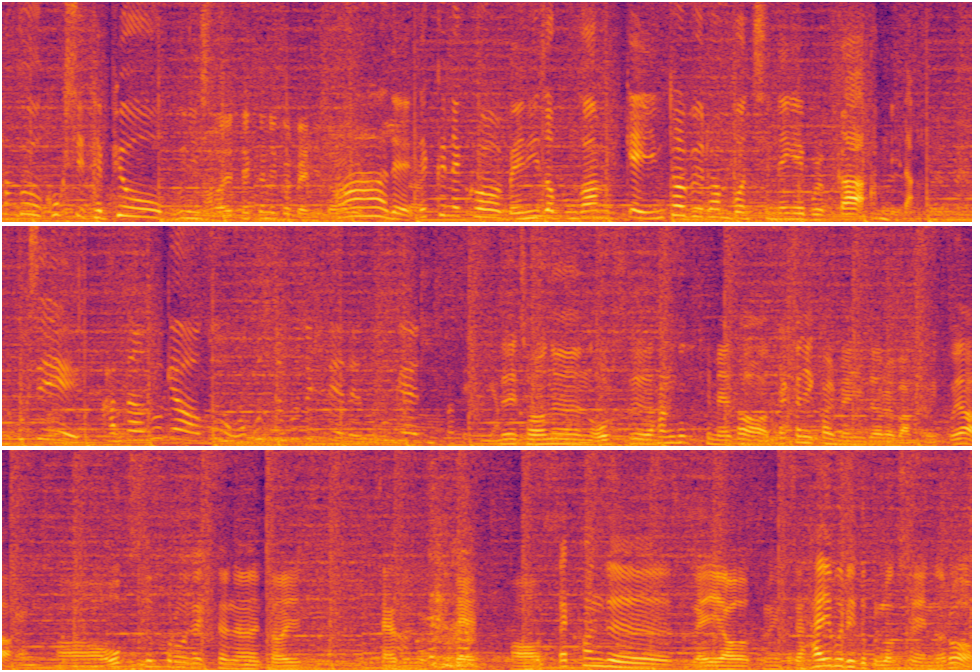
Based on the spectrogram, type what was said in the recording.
한국 혹시 대표분이시 저의 테크니컬 매니저 아, 네. 테크니컬 매니저분과 함께 인터뷰를 한번 진행해 볼까 합니다. 혹시 간단한 소개하고 옵스 프로젝트에 대해서 소개해 주실 것 같아요. 네, 저는 옵스 한국팀에서 technical manager를 맡고 있고요. 어, 옵스 프로젝트는 저희 제가 네, 어, second layer 그러니까 하이브리드 블록체인으로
